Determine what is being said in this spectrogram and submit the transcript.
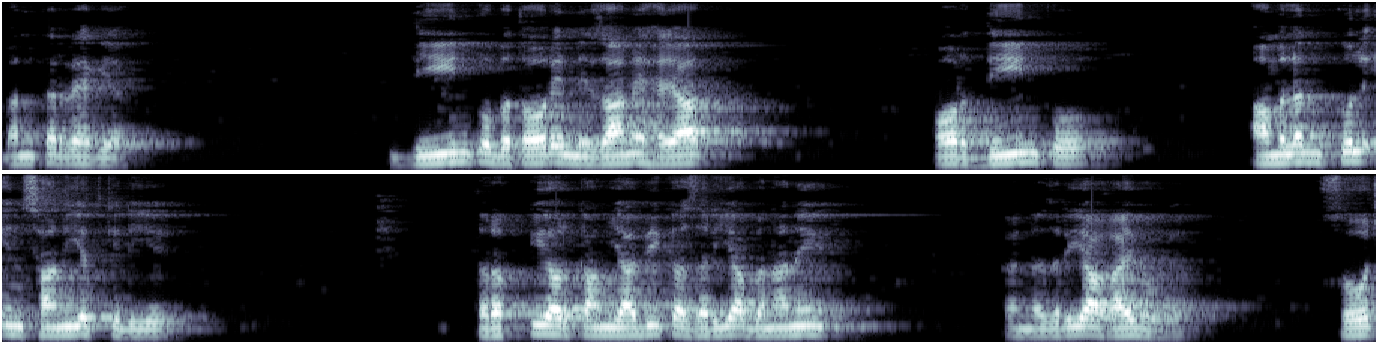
بن کر رہ گیا۔ دین کو بطور نظام حیات اور دین کو عملاً کل انسانیت کے لیے ترقی اور کامیابی کا ذریعہ بنانے کا نظریہ غائب ہو گیا۔ سوچ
